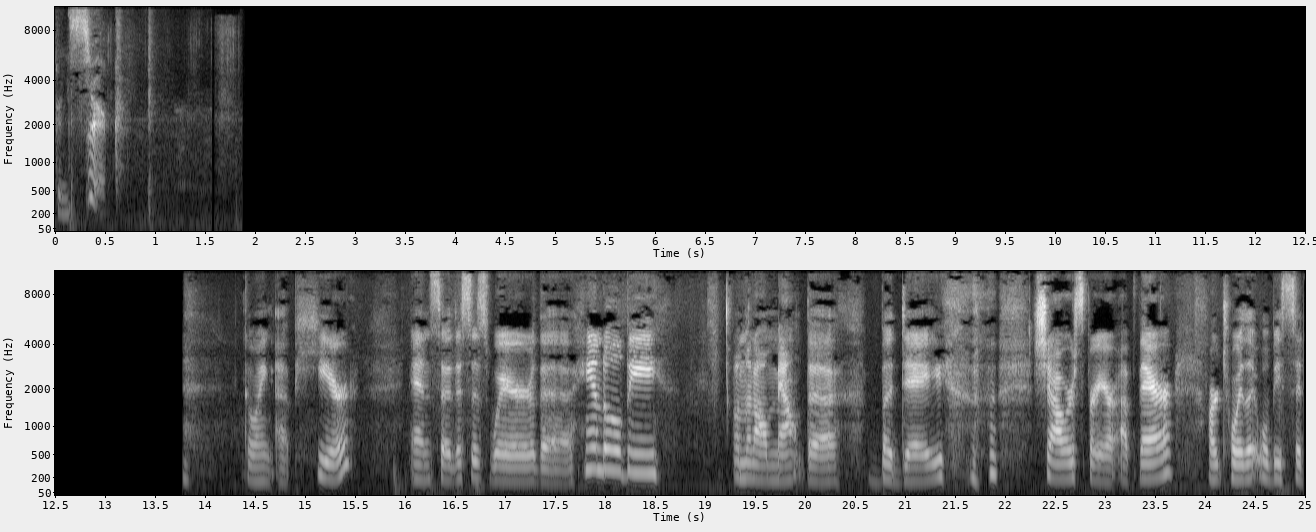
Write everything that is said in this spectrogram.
Freaking sick. Going up here. And so this is where the handle will be. And then I'll mount the bidet shower sprayer up there. Our toilet will be sitting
